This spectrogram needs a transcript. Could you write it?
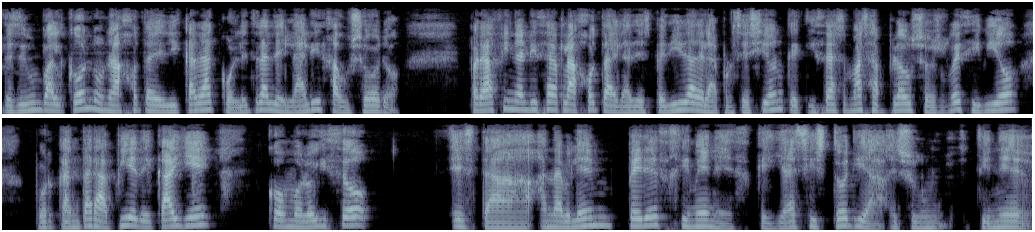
desde un balcón una jota dedicada con letra de Lali Jausoro. Para finalizar la jota de la despedida de la procesión, que quizás más aplausos recibió por cantar a pie de calle, como lo hizo esta Ana Belén Pérez Jiménez, que ya es historia, es tiene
